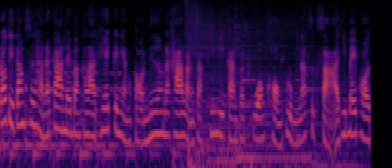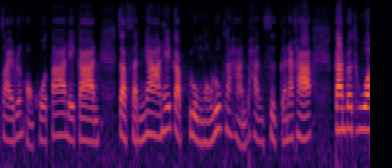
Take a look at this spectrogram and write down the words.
เราติดตามสถานการณ์ในบังคลาเทศกันอย่างต่อเนื่องนะคะ หลังจากที่มีการประท้วงของกลุ่มนักศึกษาที่ไม่พอใจเรื่องของโคต้าในการจัดสรรงานให้กับกลุ่มของลูกทหารผ่านศึกนะคะ การประท้วง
